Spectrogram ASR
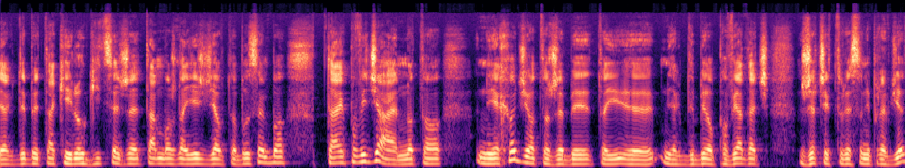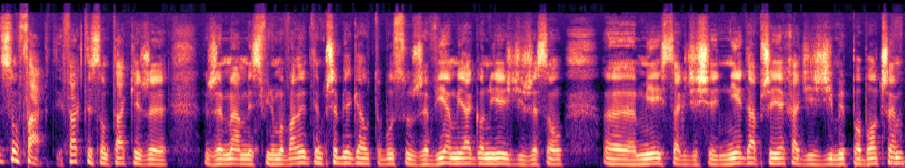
jak gdyby takiej logice, że tam można jeździć autobusem, bo tak jak powiedziałem, no to nie chodzi o to, żeby e, jak gdyby opowiadać rzeczy, które są nieprawdziwe, to są fakty. Fakty są takie, że, że mamy sfilmowany ten przebieg autobusu, że wiemy jak on jeździ, że są e, miejsca, gdzie się nie da przejechać, jeździmy poboczem.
